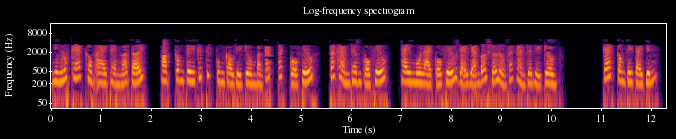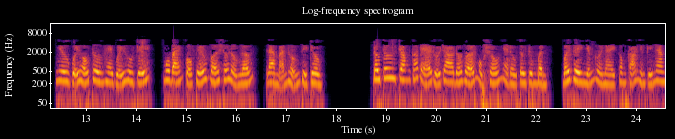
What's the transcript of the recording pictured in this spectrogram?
nhưng lúc khác không ai thèm ngó tới, hoặc công ty kích thích cung cầu thị trường bằng cách tách cổ phiếu, phát hành thêm cổ phiếu, hay mua lại cổ phiếu để giảm bớt số lượng phát hành trên thị trường. Các công ty tài chính như quỹ hỗ tương hay quỹ hưu trí mua bán cổ phiếu với số lượng lớn làm ảnh hưởng thị trường. Đầu tư trông có vẻ rủi ro đối với một số nhà đầu tư trung bình, bởi vì những người này không có những kỹ năng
